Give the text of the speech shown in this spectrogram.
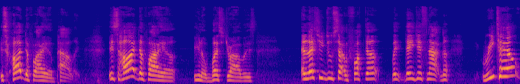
It's hard to fire a pilot. It's hard to fire, you know, bus drivers unless you do something fucked up. But they just not gonna retail.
